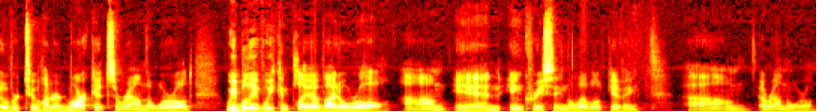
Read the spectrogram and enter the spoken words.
over 200 markets around the world. We believe we can play a vital role um, in increasing the level of giving um, around the world.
